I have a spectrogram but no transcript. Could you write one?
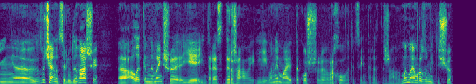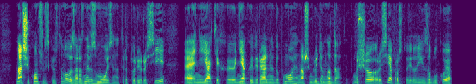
е, звичайно, це люди наші, е, але тим не менше є інтерес держави, і вони мають також е, враховувати цей інтерес держави. Ми маємо розуміти, що наші консульські установи зараз не в змозі на території Росії ніяких, ніякої реальної допомоги нашим людям надати, тому що Росія просто їх заблокує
